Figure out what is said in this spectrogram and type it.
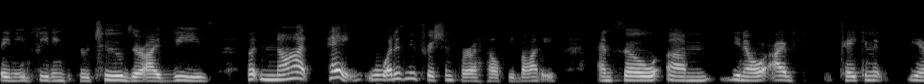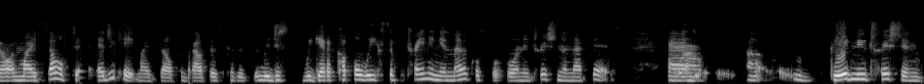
they need feeding through tubes or IVs but not, hey, what is nutrition for a healthy body? And so, um, you know, I've taken it, you know, on myself to educate myself about this because it's we just we get a couple weeks of training in medical school on nutrition and that's it. And wow. uh, good nutrition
